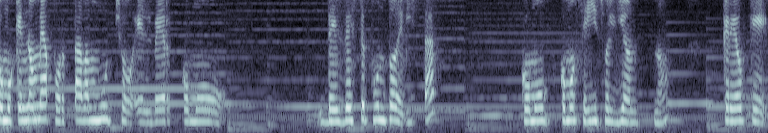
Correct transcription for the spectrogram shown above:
como que no me aportaba mucho el ver cómo, desde este punto de vista, cómo, cómo se hizo el guion, ¿no? creo que,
